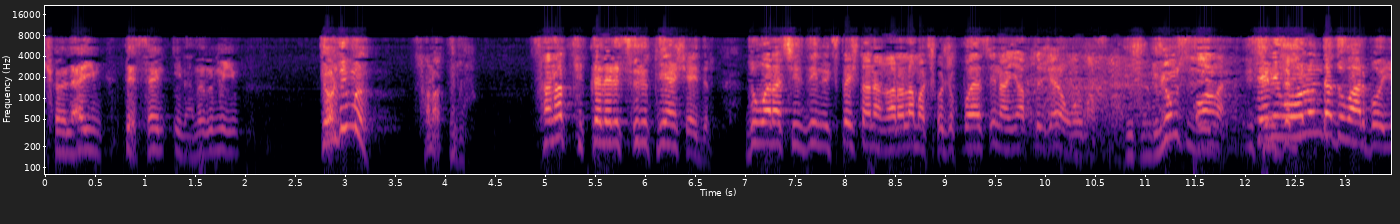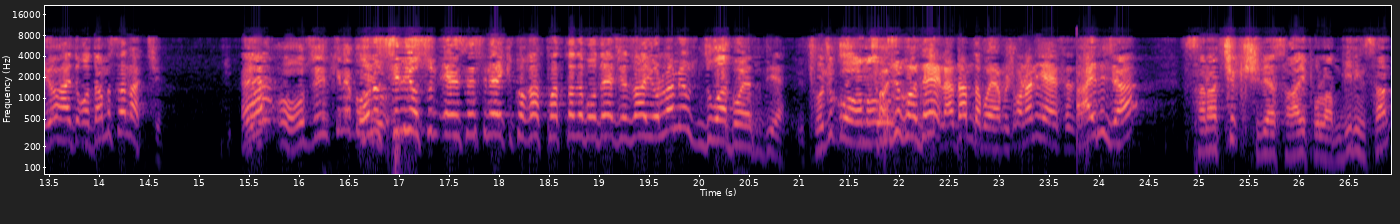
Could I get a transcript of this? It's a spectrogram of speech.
köleyim desen inanır mıyım? Gördün mü? Sanat budur. Sanat kitleleri sürükleyen şeydir. Duvara çizdiğin 3-5 tane karalama çocuk boyasıyla yaptığın şey olmaz. Düşündürüyor mu sizi? Olmaz. Senin İçinizde- oğlun da duvar boyuyor. Hadi o da mı sanatçı? He? O, o zevkine boyuyor. Onu siliyorsun ensesine iki tokat patladı odaya ceza yollamıyor musun duvar boyadı diye? Çocuk o ama Çocuk o değil adam da boyamış ona niye enses? Ayrıca sanatçı kişiliğe sahip olan bir insan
